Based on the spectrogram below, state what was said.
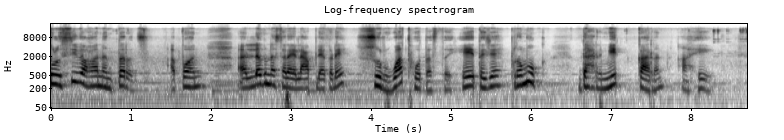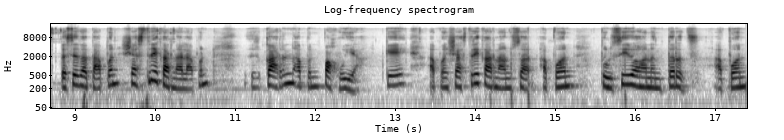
तुळसी विवाहानंतरच आपण लग्न सरायला आपल्याकडे सुरुवात होत असतं. हे त्याचे प्रमुख धार्मिक कारण आहे. तसेच आता आपण शास्त्रीय कारणाला आपण कारण आपण पाहूया की आपण शास्त्रीय कारणानुसार आपण तुळशी विवाहानंतरच आपण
